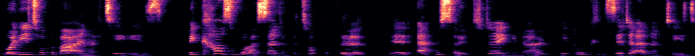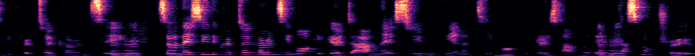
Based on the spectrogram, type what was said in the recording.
when you talk about NFTs, because of what I said at the top of the, the episode today, you know, people consider NFTs to be cryptocurrency. Mm-hmm. So when they see the cryptocurrency market go down, they assume the NFT market goes down with it. Mhm. That's not true.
